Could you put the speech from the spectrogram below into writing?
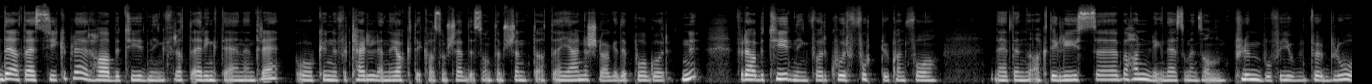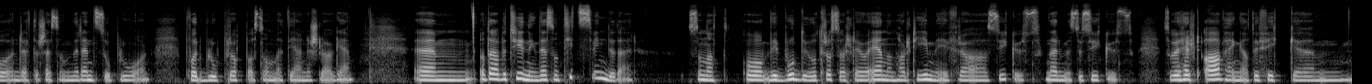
Det at jeg er sykepleier, har betydning for at jeg ringte 113 og kunne fortelle nøyaktig hva som skjedde, sånn at de skjønte at hjerneslaget det pågår nå. For det har betydning for hvor fort du kan få det heter en aktylysebehandling. Det er som en sånn plumbo for, blodåren, rett og slett, som renser opp blodåren for blodpropper, som et hjerneslag er. Um, og det har betydning. Det er sånn tidsvindu der. Sånn at, og vi bodde jo tross alt det er jo en og en halv time fra sykehus, nærmeste sykehus. Så vi er helt avhengig av at vi fikk um,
